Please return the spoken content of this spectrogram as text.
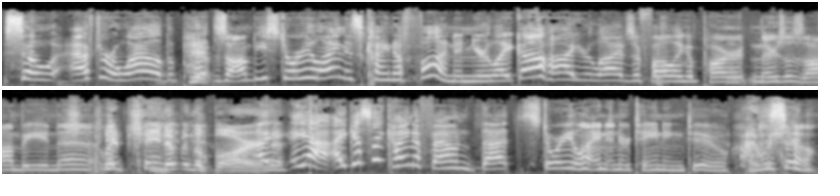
So after a while, the pet zombie storyline is kind of fun, and you're like, aha, your lives are falling apart, and there's a zombie, and then like. chained up in the barn I, yeah, I guess I kind of found that storyline entertaining too. I wish So-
